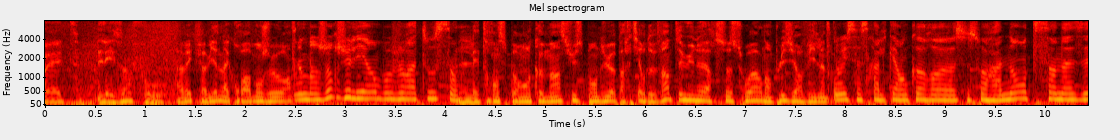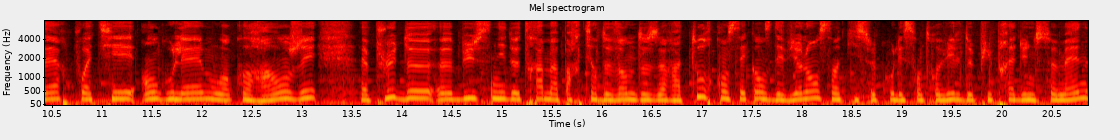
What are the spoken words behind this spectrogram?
Alouette, les infos. Avec Fabienne Lacroix, bonjour. Bonjour Julien, bonjour à tous. Les transports en commun suspendus à partir de 21h ce soir dans plusieurs villes. Oui, ce sera le cas encore euh, ce soir à Nantes, Saint-Nazaire, Poitiers, Angoulême ou encore à Angers. Euh, Plus de euh, bus ni de tram à partir de 22h à Tours, conséquence des violences hein, qui secouent les centres-villes depuis près d'une semaine.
